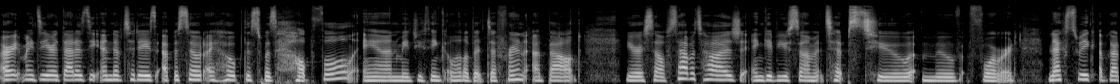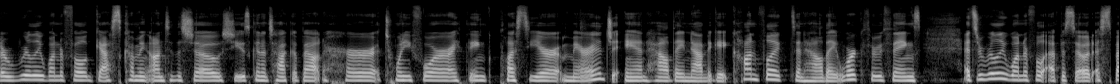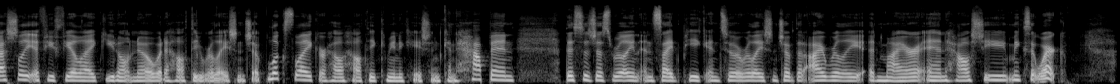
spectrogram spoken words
All right, my dear, that is the end of today's episode. I hope this was helpful and made you think a little bit different about your self sabotage and give you some tips to move forward. Next week, I've got a really wonderful guest coming onto the show. She's going to talk about her 24, I think, plus year marriage and how they navigate conflict and how they work through things. It's a really wonderful episode, especially if you feel like you don't know what a healthy relationship looks like or how healthy communication can happen. This is just really an inside peek into a relationship that I really admire and how she makes it work.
